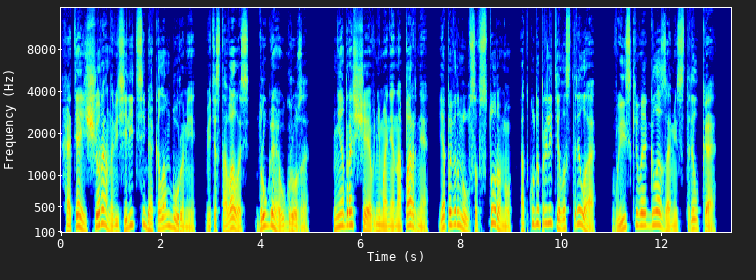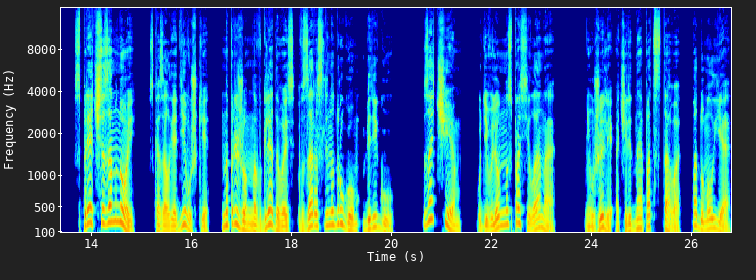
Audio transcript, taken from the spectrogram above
Хотя еще рано веселить себя каламбурами, ведь оставалась другая угроза. Не обращая внимания на парня, я повернулся в сторону, откуда прилетела стрела, выискивая глазами стрелка. «Спрячься за мной!» — сказал я девушке, напряженно вглядываясь в заросли на другом берегу. «Зачем?» — удивленно спросила она. «Неужели очередная подстава?» — подумал я.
